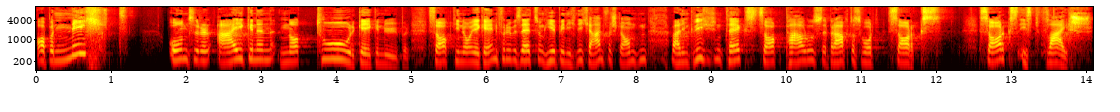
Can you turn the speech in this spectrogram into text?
aber nicht unserer eigenen Natur gegenüber, sagt die neue Genfer Übersetzung. Hier bin ich nicht einverstanden, weil im griechischen Text sagt Paulus, er braucht das Wort Sarx. Sarx ist Fleisch.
